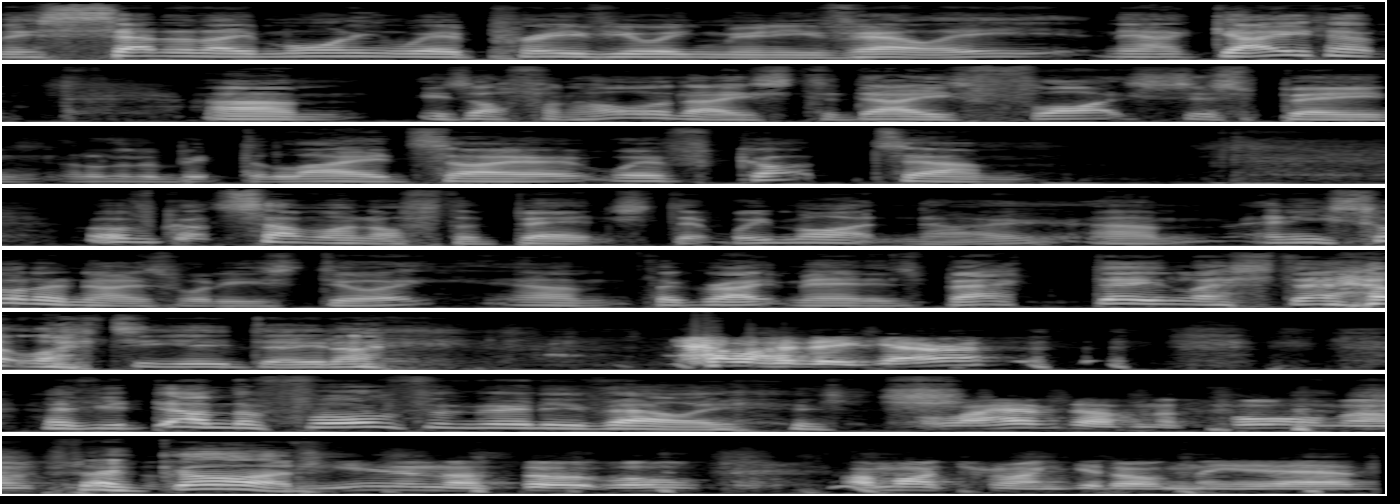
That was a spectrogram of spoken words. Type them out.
This Saturday morning we're previewing Moonee Valley. Now Gator um, is off on holidays today. His flight's just been a little bit delayed, so we've got um, well, we've got someone off the bench that we might know, um, and he sort of knows what he's doing. Um, the great man is back. Dean Lester, hello to you, Dino. Hello there, Gareth. have you done the form for Moonee Valley? well, I have done the form. I was Thank God. In and I thought, well, I might try and get on the uh,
